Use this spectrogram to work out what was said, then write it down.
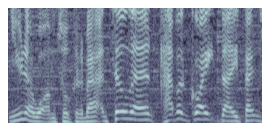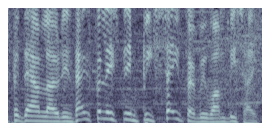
You know what I'm talking about. Until then, have a great day. Thanks for downloading. Thanks for listening. Be safe, everyone. Be safe.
